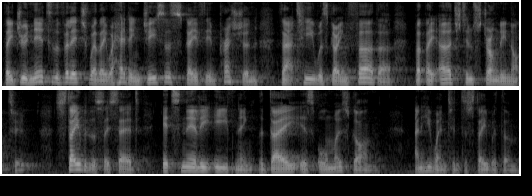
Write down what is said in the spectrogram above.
They drew near to the village where they were heading. Jesus gave the impression that he was going further, but they urged him strongly not to. Stay with us, they said. It's nearly evening. The day is almost gone. And he went in to stay with them.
